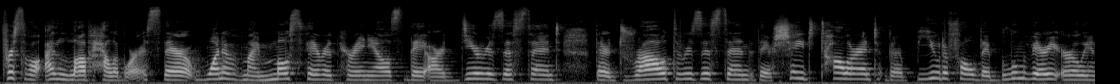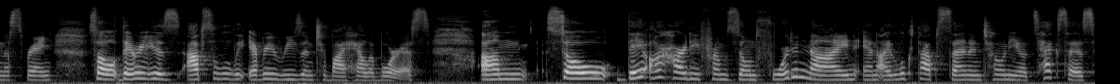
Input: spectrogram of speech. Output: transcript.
first of all, I love hellebores. They're one of my most favorite perennials. They are deer resistant, they're drought resistant, they're shade tolerant, they're beautiful, they bloom very early in the spring. So there is absolutely every reason to buy hellebores. Um, so they are hardy from zone four to nine, and I looked up San Antonio, Texas.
